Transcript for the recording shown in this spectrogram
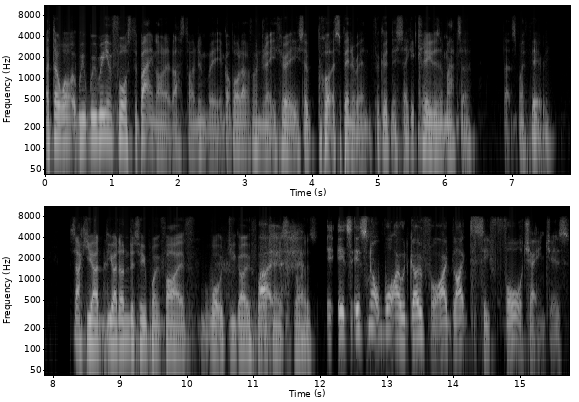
I don't want we, we reinforced the batting line at last time, didn't we? And got bowled out for 183. So put a spinner in for goodness sake. It clearly doesn't matter. That's my theory. Zach, you had you had under 2.5. What would you go for? Uh, it's it's not what I would go for. I'd like to see four changes.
